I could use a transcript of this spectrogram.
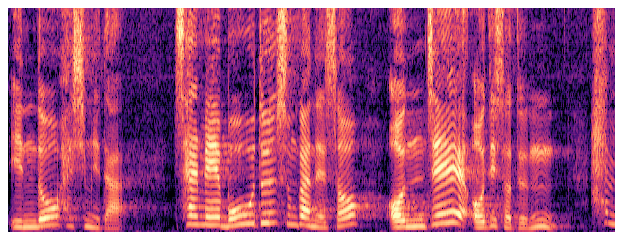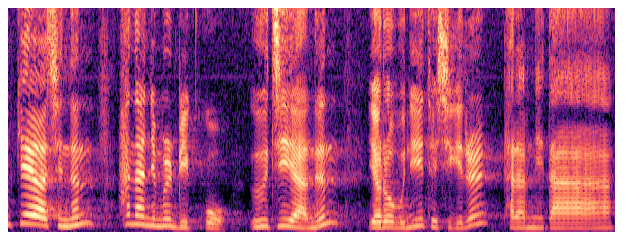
인도하십니다. 삶의 모든 순간에서 언제 어디서든 함께 하시는 하나님을 믿고 의지하는 여러분이 되시기를 바랍니다.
